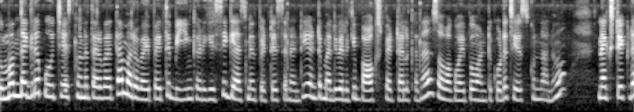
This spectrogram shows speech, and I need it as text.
గుమ్మం దగ్గర పూజ చేసుకున్న తర్వాత మరోవైపు అయితే బియ్యం కడిగేసి గ్యాస్ మీద పెట్టేశానండి. అంటే మళ్ళీ వీళ్ళకి బాక్స్ పెట్టాలి కదా సో ఒకవైపు వంట కూడా చేసుకున్నాను. నెక్స్ట్ ఇక్కడ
